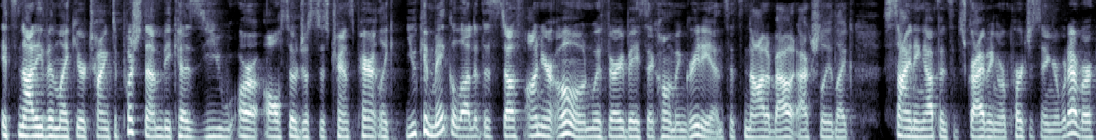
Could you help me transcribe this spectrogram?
it's not even like you're trying to push them because you are also just as transparent. Like you can make a lot of this stuff on your own with very basic home ingredients. It's not about actually like signing up and subscribing or purchasing or whatever.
